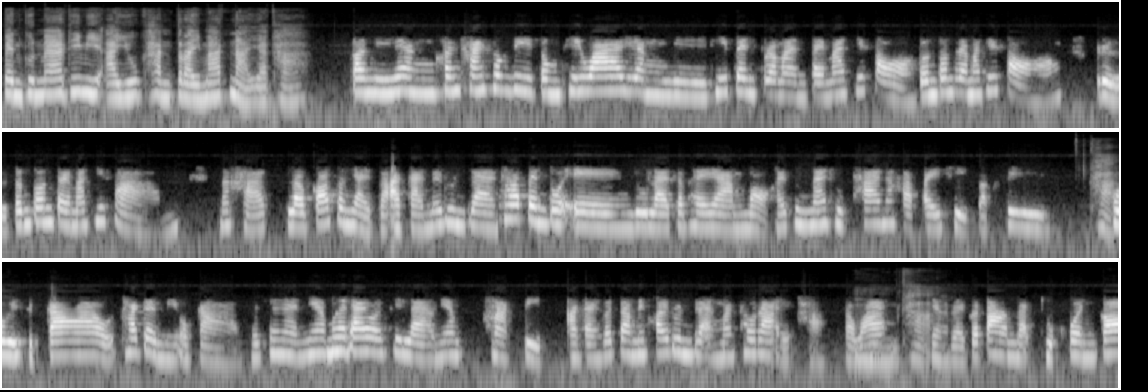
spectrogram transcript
เป็นคุณแม่ที่มีอายุคันไตรมาสไหนอะคะตอนนี้ยังค่อนข้างโชคดีตรงที่ว่ายังมีที่เป็นประมาณไตรมาสที่สองต้นต้นไตรมาสที่สองหรือต้นต้นไตรมาสที่สาม นะคะ แล้วก็ส่วนใหญ่จะอาการไม่รุนแรง ถ้าเป็นตัวเองดูแลจะพยายามบอกให้คุณแม่ทุกท่านนะคะ ไปฉีดวัคซีนโควิด -19 ถ้าเกิดมีโอกาส เพราะฉะนั้นเนี่ยเมื่อได้วัคซีนแล้วเนี่ยหากติดอาการก็จะไม่ค่อยรุนแรงมากเท่าไหร่ค่ะ แต่ว่าอย่างไรก็ตามแบบทุกคนก็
